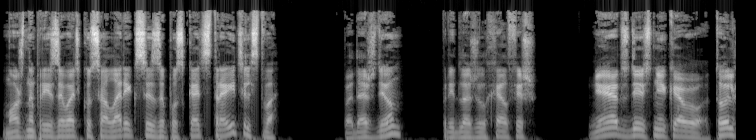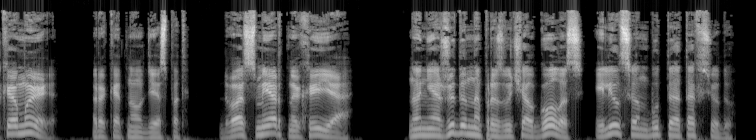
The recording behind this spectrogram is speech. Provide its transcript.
Можно призывать Кусаларикс и запускать строительство? «Подождем?» — предложил Хелфиш. «Нет здесь никого, только мы», — ракотнул деспот. «Два смертных и я». Но неожиданно прозвучал голос, и лился он будто отовсюду.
